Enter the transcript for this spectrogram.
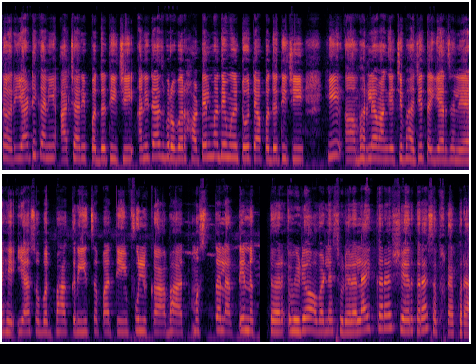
तर या ठिकाणी आचारी पद्धतीची आणि त्याचबरोबर हॉटेलमध्ये मिळतो त्या पद्धतीची ही भरल्या वांग्याची भाजी तयार झाली आहे. यासोबत भाकरी चपाती फुलका भात मस्त लागते. नक्की तर व्हिडिओ आवडल्यास व्हिडिओला लाईक करा शेअर करा सबस्क्राईब करा.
